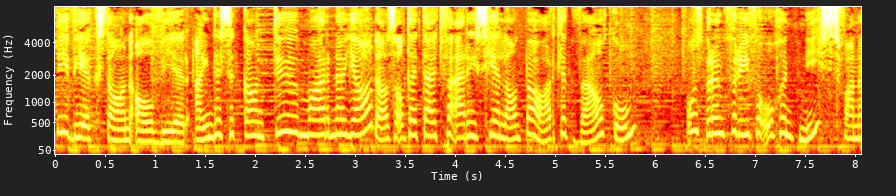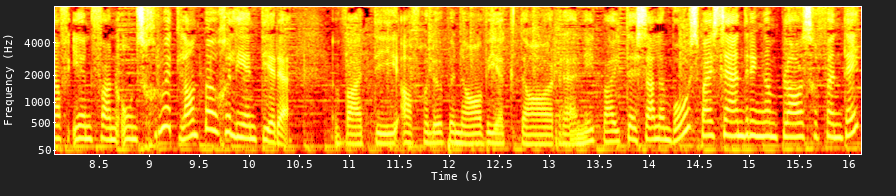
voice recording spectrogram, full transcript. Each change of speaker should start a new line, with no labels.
Die week staan alweer einde se kant toe, maar nou ja, daar's altyd tyd vir RC Landbou. Hartlik welkom. Ons bring vir u vanoggend nuus vanaf een van ons groot landbougeleenthede wat die afgelope naweek daar eh, net buite Stellenbosch by Sandringham plaasgevind het.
